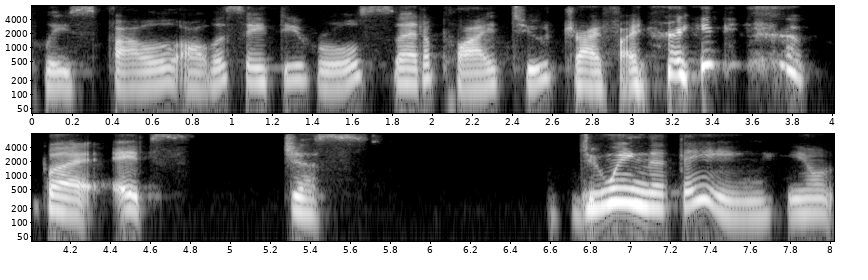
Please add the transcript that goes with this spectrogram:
please follow all the safety rules that apply to dry firing, but it's just doing the thing, you know,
